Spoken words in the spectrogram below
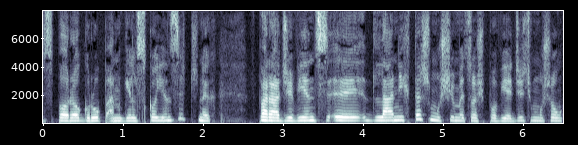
sporo grup angielskojęzycznych, paradzie, więc y, dla nich też musimy coś powiedzieć, muszą,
